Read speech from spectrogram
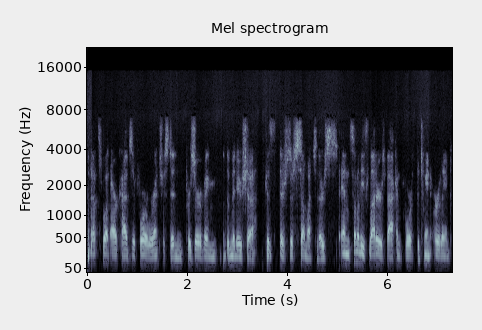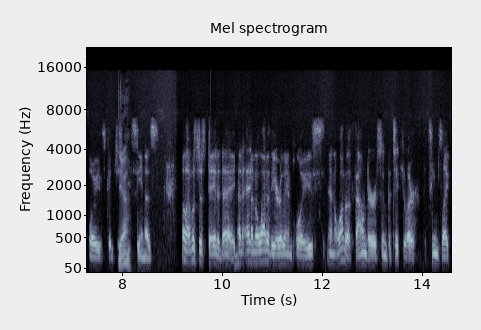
that's what archives are for we're interested in preserving the minutia because there's just so much there's and some of these letters back and forth between early employees could just Yeah. be seen as well that was just day to day and and a lot of the early employees and a lot of the founders in particular it seems like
